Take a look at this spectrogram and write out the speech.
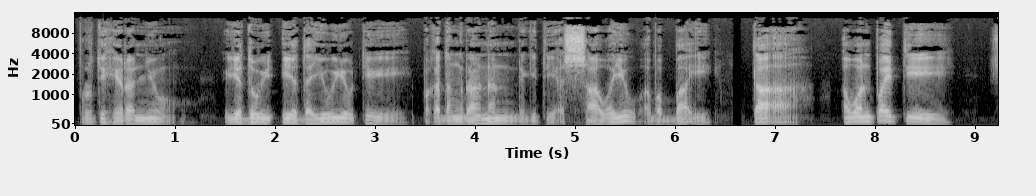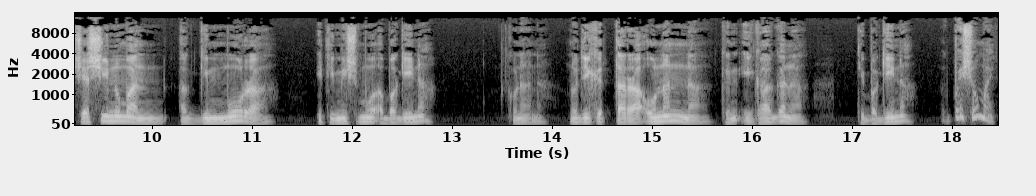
proteheran nyo, iyadayuyo ti pakadangranan dagiti asawa yo, ababai, ta awan pa iti siya sinuman aggimura iti mismo abagina, kunana. No di kat taraunan na, ken igaga na, ti bagina, agpaisumay.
